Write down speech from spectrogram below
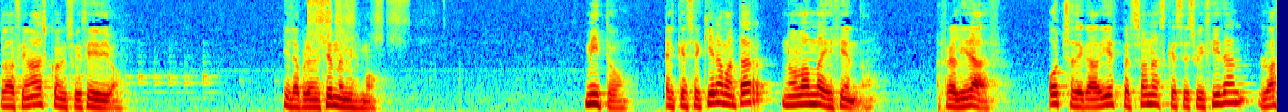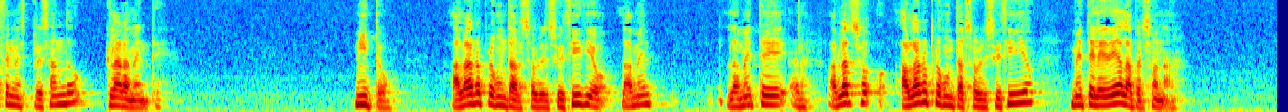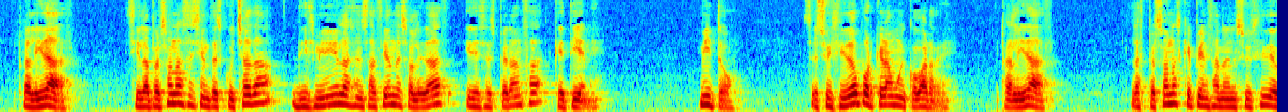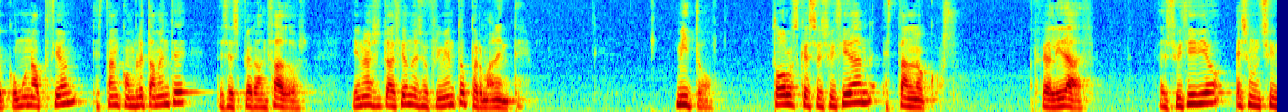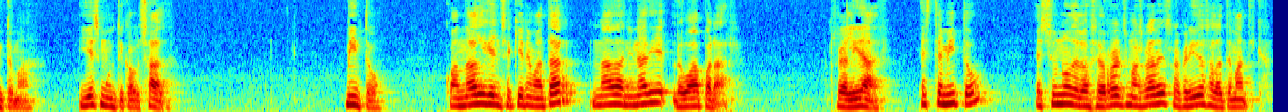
relacionadas con el suicidio y la prevención del mismo. Mito. El que se quiera matar no lo anda diciendo. Realidad. 8 de cada 10 personas que se suicidan lo hacen expresando claramente. Mito. Hablar o preguntar sobre el suicidio la, hablar o preguntar sobre el suicidio mete la idea a la persona. Realidad. Si la persona se siente escuchada, disminuye la sensación de soledad y desesperanza que tiene. Mito. Se suicidó porque era muy cobarde. Realidad. Las personas que piensan en el suicidio como una opción están completamente desesperanzados y en una situación de sufrimiento permanente. Mito. Todos los que se suicidan están locos. Realidad. El suicidio es un síntoma y es multicausal. Mito. Cuando alguien se quiere matar, nada ni nadie lo va a parar. Realidad. Este mito es uno de los errores más graves referidos a la temática.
